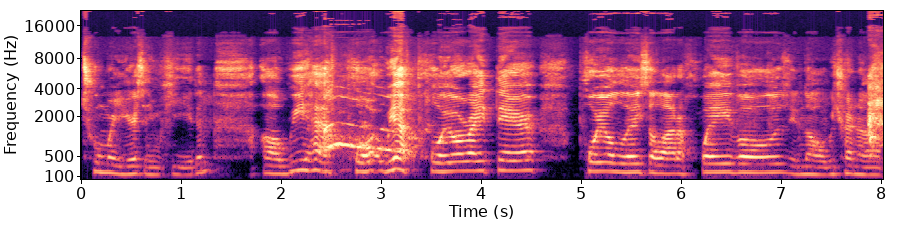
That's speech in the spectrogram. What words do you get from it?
two more years and you can eat them. Uh, we have po- we have pollo right there. Pollo lays a lot of huevos. You know, we're trying to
